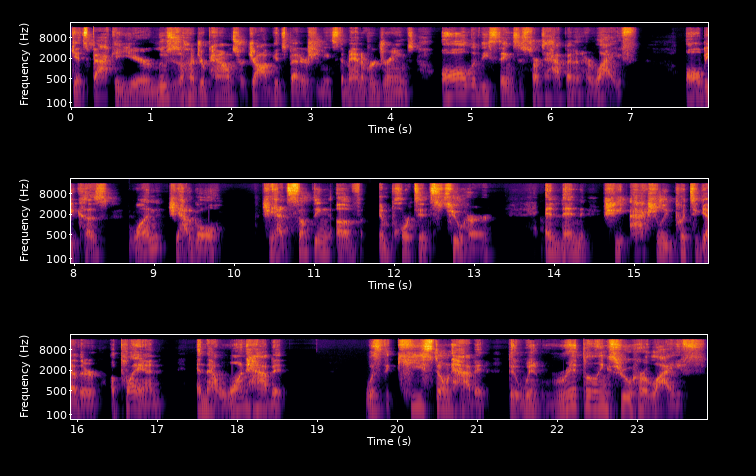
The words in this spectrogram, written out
gets back a year, loses 100 pounds, her job gets better, she meets the man of her dreams. All of these things that start to happen in her life, all because one, she had a goal, she had something of importance to her, and then she actually put together a plan. And that one habit was the keystone habit that went rippling through her life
